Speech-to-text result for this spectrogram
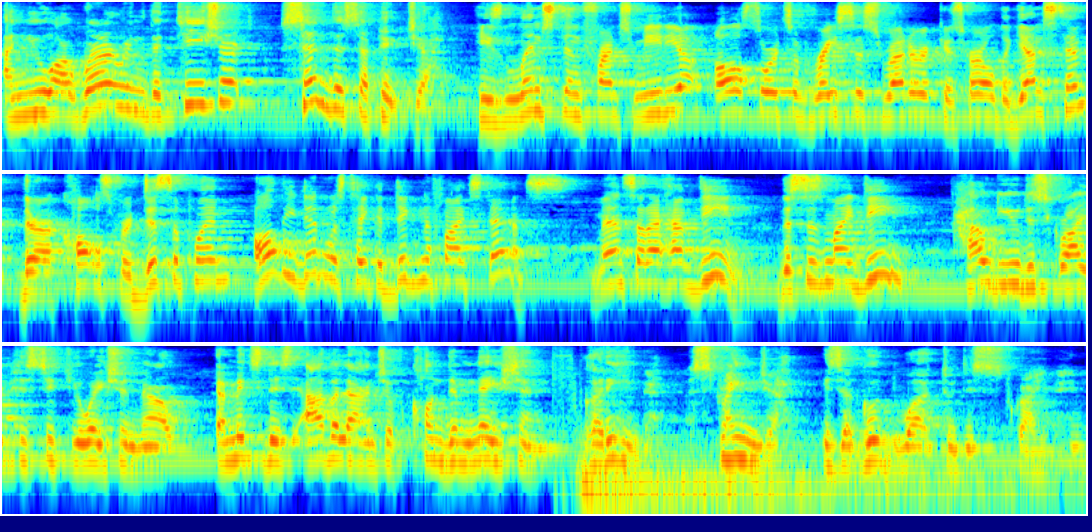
and you are wearing the t shirt, send us a picture. He's lynched in French media. All sorts of racist rhetoric is hurled against him. There are calls for discipline. All he did was take a dignified stance. Man said, I have deen. This is my deen. How do you describe his situation now amidst this avalanche of condemnation? Gharib, a stranger, is a good word to describe him.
